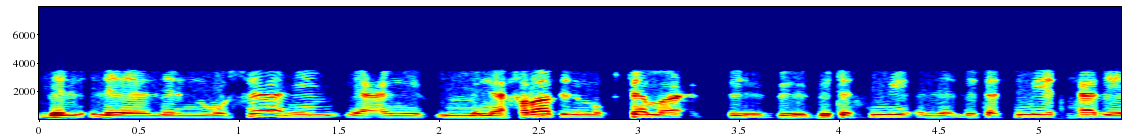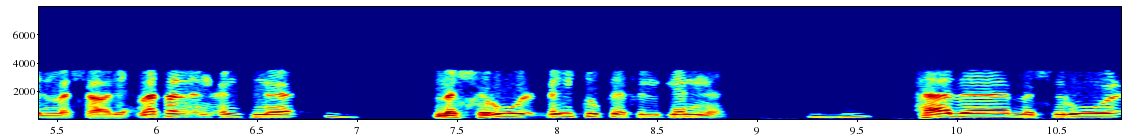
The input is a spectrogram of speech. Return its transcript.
لل- للمساهم يعني من أفراد المجتمع ب- ب- بتسمية لتسميه هذه المشاريع، مثلا عندنا مشروع بيتك في الجنة. هذا مشروع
